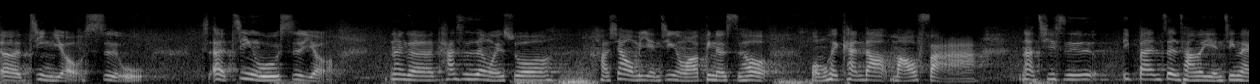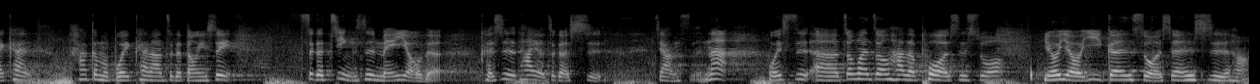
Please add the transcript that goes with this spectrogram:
呃，近有是无，呃，近无是有。那个他是认为说，好像我们眼睛有毛病的时候，我们会看到毛发。那其实一般正常的眼睛来看，他根本不会看到这个东西，所以。这个净是没有的，可是他有这个事，这样子。那唯识呃中观中他的破是说，有有一根所生事哈，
